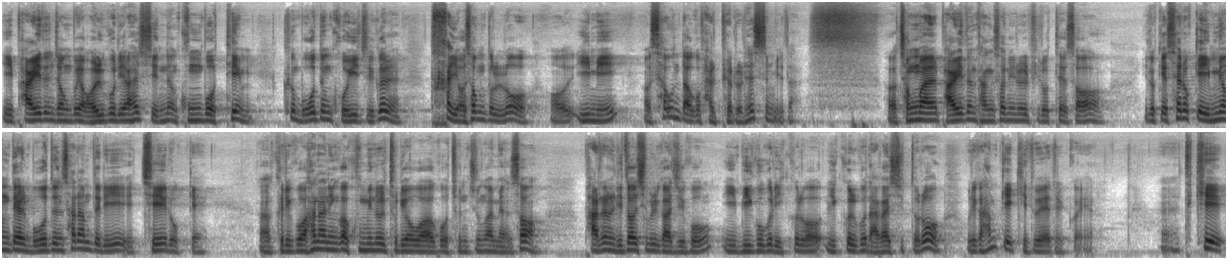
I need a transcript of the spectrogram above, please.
이 바이든 정부의 얼굴이라 할수 있는 공보팀 그 모든 고위직을 다 여성들로 이미 세운다고 발표를 했습니다. 정말 바이든 당선인을 비롯해서 이렇게 새롭게 임명될 모든 사람들이 지혜롭게 그리고 하나님과 국민을 두려워하고 존중하면서 바른 리더십을 가지고 이 미국을 이끌고, 이끌고 나갈 수 있도록 우리가 함께 기도해야 될 거예요. 예, 특히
